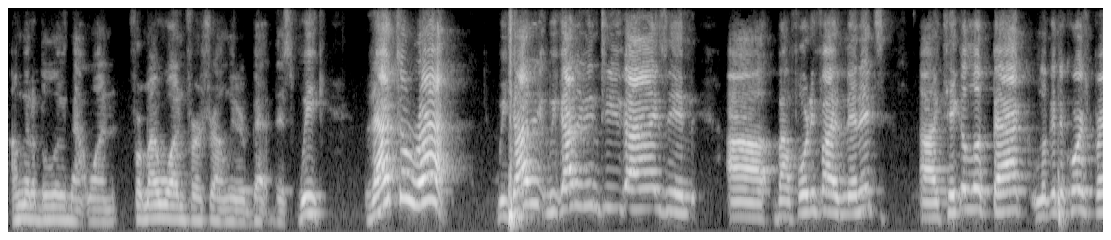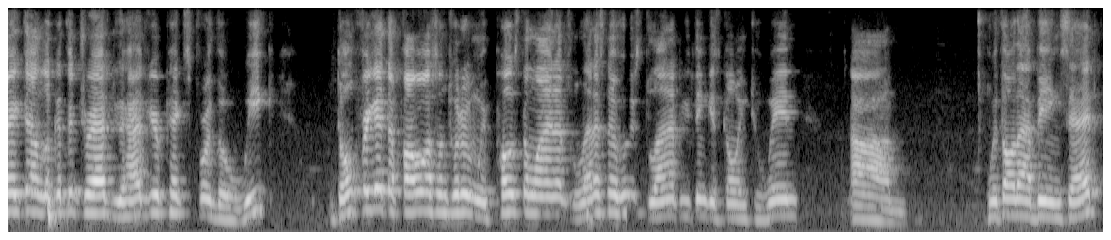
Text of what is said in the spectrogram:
I'm going to balloon that one for my one first round leader bet this week. That's a wrap. We got it. We got it into you guys in uh, about 45 minutes. Uh, take a look back, look at the course breakdown, look at the draft. You have your picks for the week. Don't forget to follow us on Twitter when we post the lineups. Let us know whose lineup you think is going to win. Um, with all that being said,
